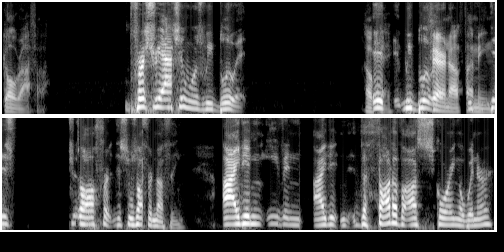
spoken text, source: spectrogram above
Go, Rafa. First reaction was we blew it. Okay. It- it- we blew it. Fair enough. I mean, this was all for this was all for nothing. I didn't even I didn't the thought of us scoring a winner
